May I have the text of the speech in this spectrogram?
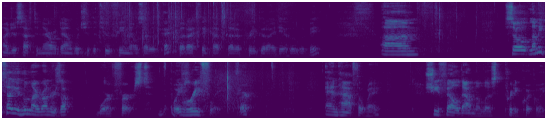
I just have to narrow down which of the two females I would pick, but I think I've got a pretty good idea who it would be. Um, so let me tell you who my runners up were first, Please. briefly. Sure. Anne Hathaway. She fell down the list pretty quickly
